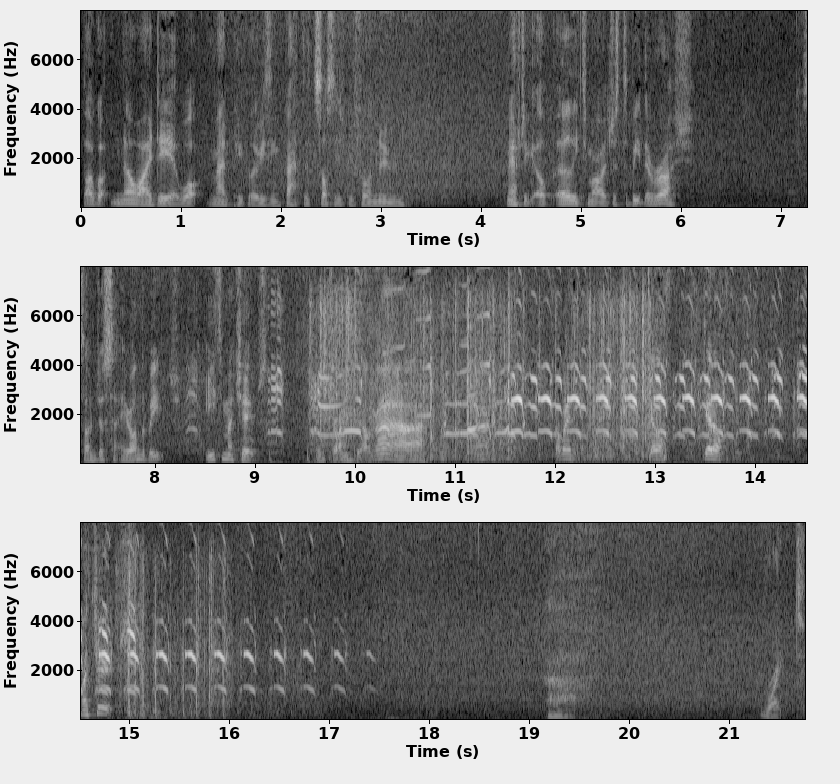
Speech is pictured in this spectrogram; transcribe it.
but I've got no idea what mad people are eating battered sausage before noon. May have to get up early tomorrow just to beat the rush. So I'm just sat here on the beach, eating my chips, and trying to. Ah! ah come in! Get off! Get off! My chips! right.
